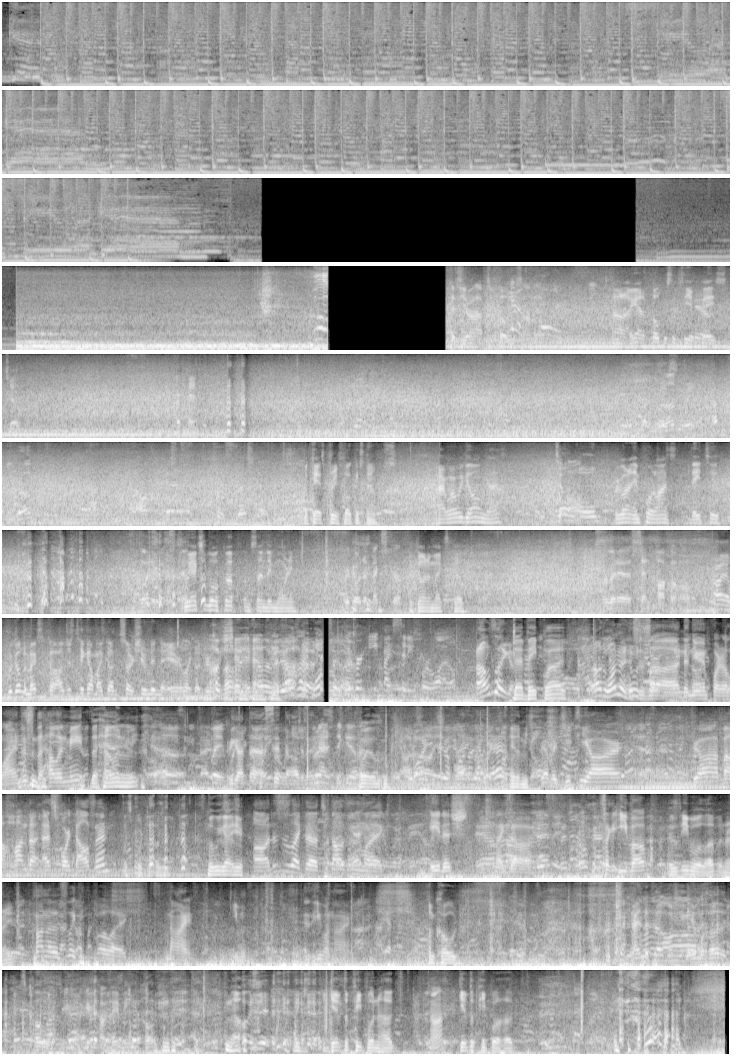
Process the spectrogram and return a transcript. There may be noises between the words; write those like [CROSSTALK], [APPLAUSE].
again. Focus into your face, Joe. Okay. Okay, it's pretty focused now. All right, where are we going, guys? To all. We're going to Import Alliance day two. We're going to Mexico. We actually woke up on Sunday morning. We're going to Mexico. We're going to Mexico. We're gonna send Paco home. Alright, if we're going to Mexico, I'll just take out my gun and start shooting in the air like a drone. [LAUGHS] [LAUGHS] overheat by sitting for a while. I was like, That vape live, I was wondering who This was is uh, the new importer line. This is the Helen meat. the Helen meat. We got the S6000. Wait, hey, let me. We have a GTR. We all have a Honda S4000. That's 4,000. What we got here? Uh, this is like the 2008-ish, like the, it's like an Evo. It's Evo 11, right? No, no, it's like Evo like 9. Evo. It's Evo 9. I'm cold. Give him a hug. It's cold. [LAUGHS] Give me a hug, baby. It's cold. [LAUGHS] no. Give the people a hug. Huh? Give the people a hug. [LAUGHS]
